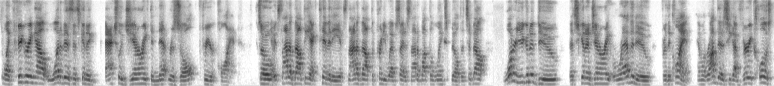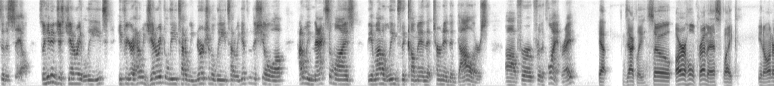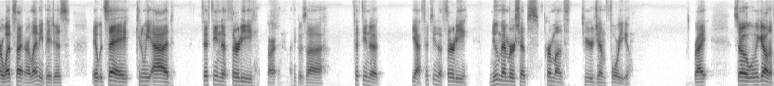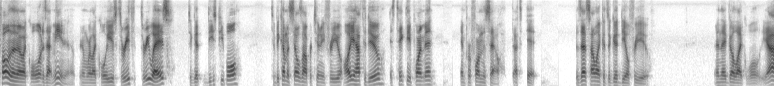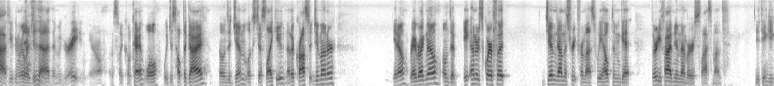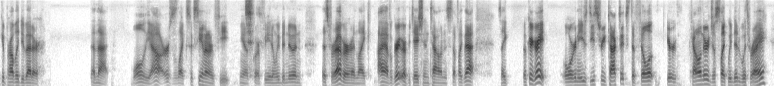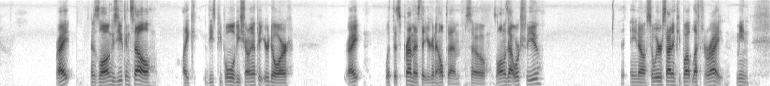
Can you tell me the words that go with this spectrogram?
like figuring out what it is that's going to actually generate the net result for your client. So it's not about the activity. It's not about the pretty website. It's not about the links built. It's about what are you going to do that's going to generate revenue for the client. And what Rob did is he got very close to the sale. So he didn't just generate leads. He figured out how do we generate the leads? How do we nurture the leads? How do we get them to show up? How do we maximize the amount of leads that come in that turn into dollars uh, for for the client? Right? Yep, exactly. So our whole premise, like you know, on our website and our landing pages, it would say, can we add 15 to 30 or i think it was uh 15 to yeah 15 to 30 new memberships per month to your gym for you right? So when we get on the phone then they're like well what does that mean? And we're like well we use three three ways to get these people to become a sales opportunity for you. All you have to do is take the appointment and perform the sale. That's it. Does that sound like it's a good deal for you and they'd go like, well, yeah, if you can really Absolutely. do that, that'd be great. You know, it's like, okay, well, we just helped the guy owns a gym, looks just like you, another CrossFit gym owner. You know, Ray Regno owns a 800 square foot gym down the street from us. We helped him get 35 new members last month. You think you could probably do better than that? Well, yeah, ours is like 1,600 feet, you know, square feet, and we've been doing this forever. And like, I have a great reputation in town and stuff like that. It's like, okay, great well, we're going to use these three tactics to fill up your calendar, just like we did with Ray. Right. As long as you can sell, like these people will be showing up at your door. Right. With this premise that you're going to help them. So as long as that works for you, you know, so we were signing people up left and right. I mean,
